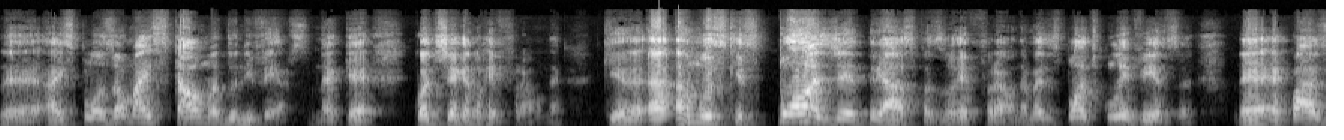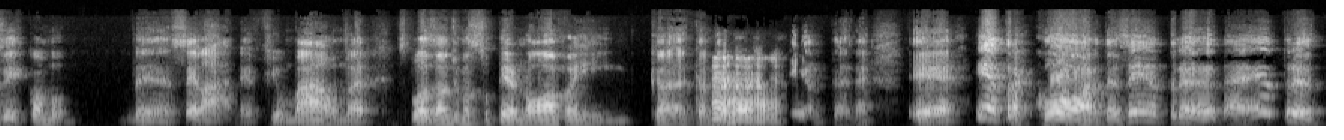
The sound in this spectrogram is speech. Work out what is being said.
é, a explosão mais calma do universo, né? Que é quando chega no refrão, né? que a, a, música explode, entre aspas, no refrão, né? mas explode com leveza. Né? É quase como é, sei lá, né, filmar uma explosão de uma supernova em câmera lenta, né? É, entra cordas, entra, né, entra.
